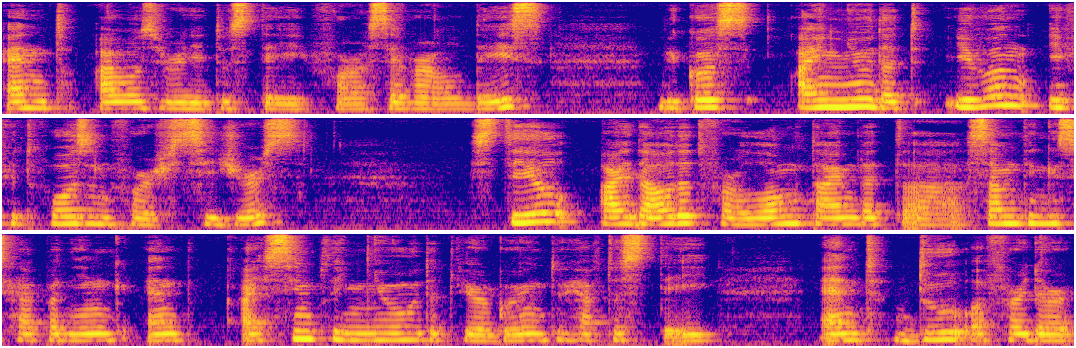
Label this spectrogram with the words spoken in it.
and I was ready to stay for several days because I knew that even if it wasn't for seizures, still I doubted for a long time that uh, something is happening and I simply knew that we are going to have to stay and do a further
